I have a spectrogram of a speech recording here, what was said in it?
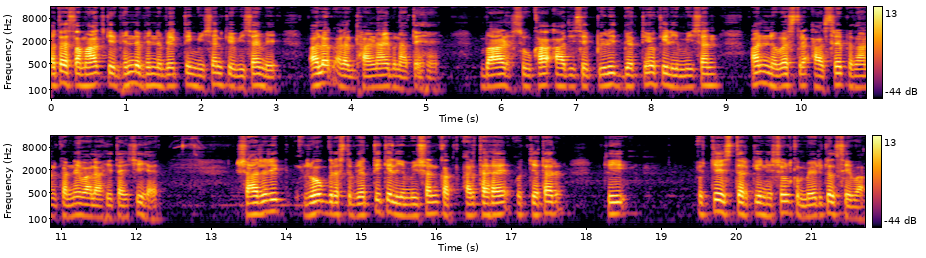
अतः समाज के भिन्न भिन्न व्यक्ति मिशन के विषय में अलग अलग धारणाएँ बनाते हैं। बाढ़, सूखा आदि से पीड़ित व्यक्तियों के लिए मिशन अन्न वस्त्र आश्रय प्रदान करने वाला हितैषी है। शारीरिक रोगग्रस्त व्यक्ति के लिए मिशन का अर्थ है उच्चतर की, उच्च स्तर की निशुल्क मेडिकल सेवा।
